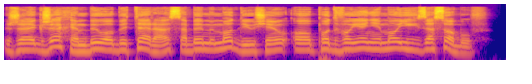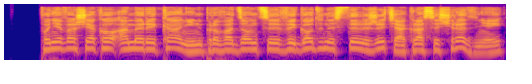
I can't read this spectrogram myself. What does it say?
że grzechem byłoby teraz, abym modlił się o podwojenie moich zasobów, ponieważ jako Amerykanin prowadzący wygodny styl życia klasy średniej,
